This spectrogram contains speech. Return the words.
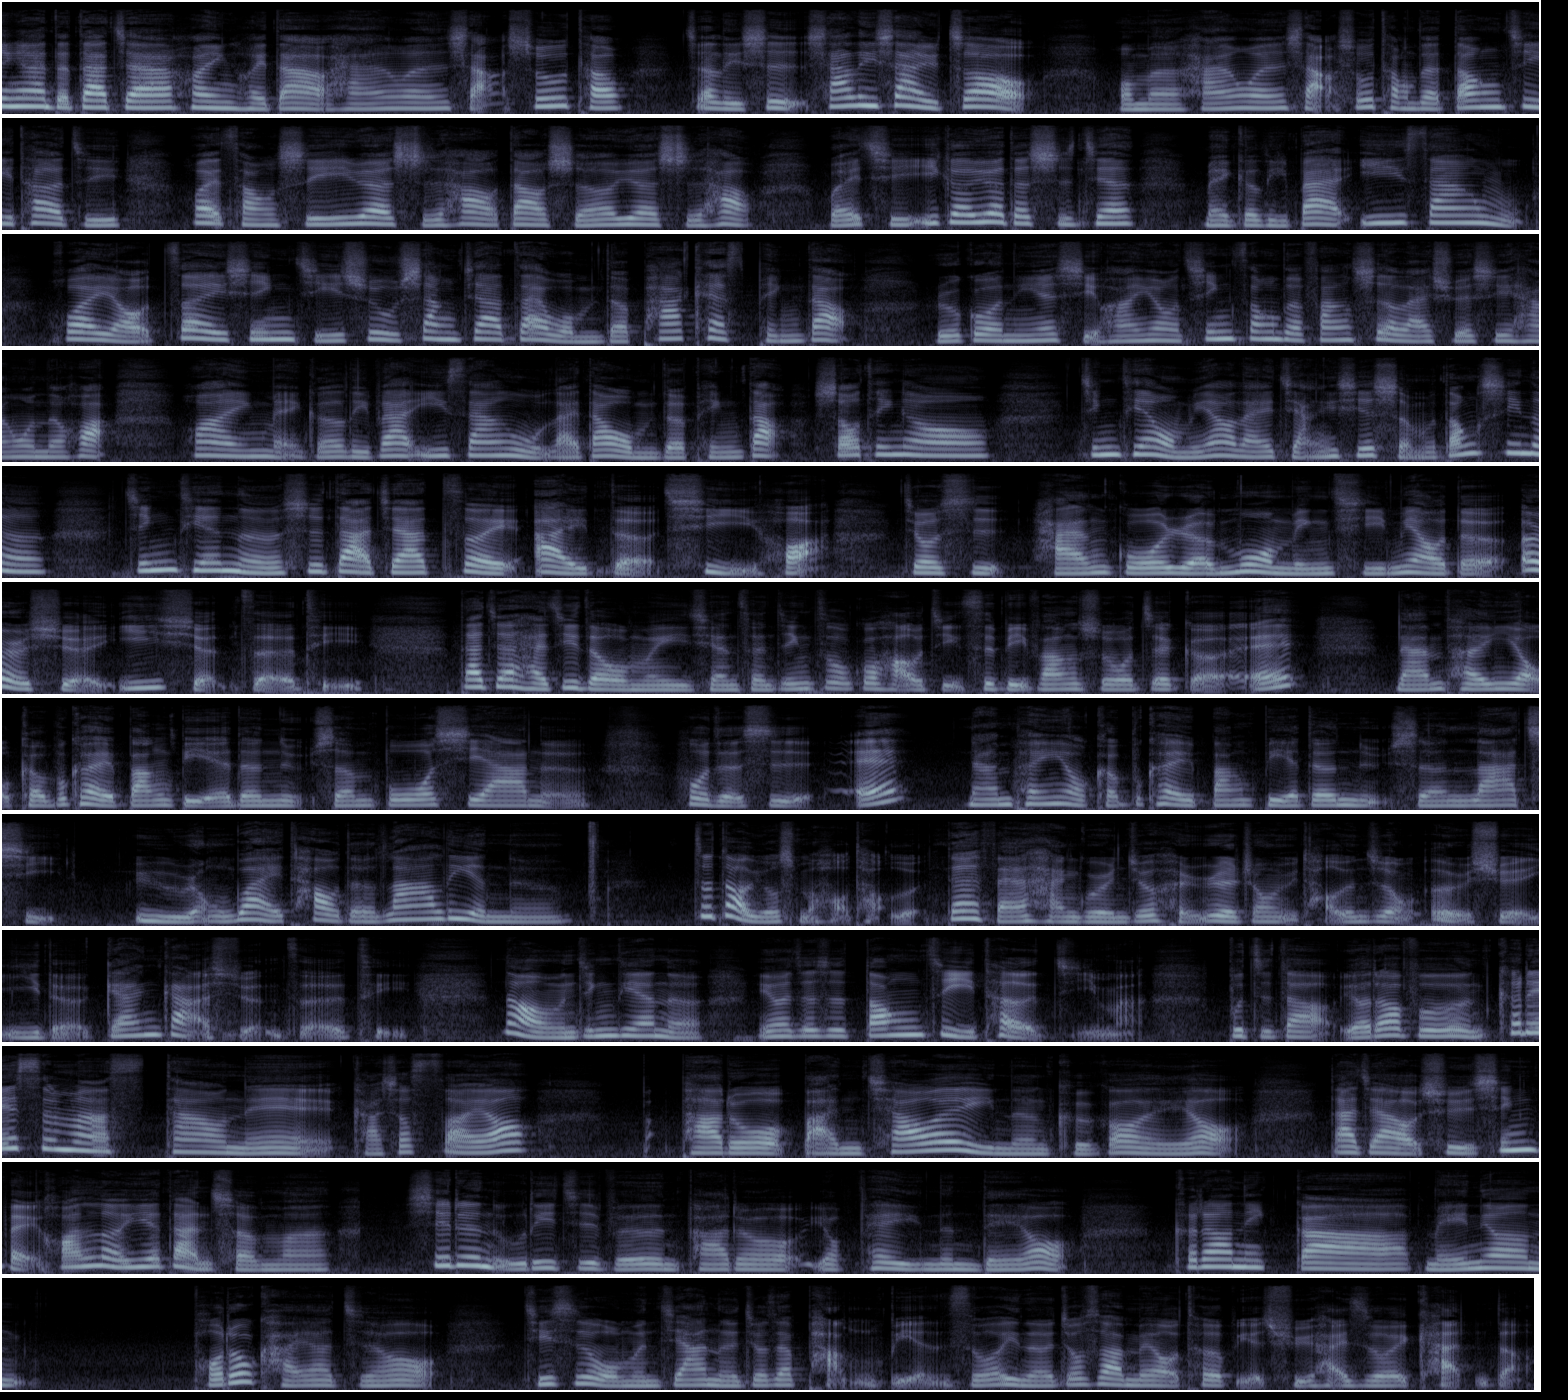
亲爱的大家，欢迎回到韩文小书童，这里是莎莉夏宇宙。我们韩文小书童的冬季特辑会从十一月十号到十二月十号，为期一个月的时间，每个礼拜一、三、五会有最新集数上架在我们的 Podcast 频道。如果你也喜欢用轻松的方式来学习韩文的话，欢迎每个礼拜一、三、五来到我们的频道收听哦。今天我们要来讲一些什么东西呢？今天呢是大家最爱的企划，就是韩国人莫名其妙的二选一选择题。大家还记得我们以前曾经做过好几次，比方说这个，诶，男朋友可不可以帮别的女生剥虾呢？或者是，诶，男朋友可不可以帮别的女生拉起羽绒外套的拉链呢？这到底有什么好讨论？但是反正韩国人就很热衷于讨论这种二选一的尴尬选择题。那我们今天呢，因为这是冬季特辑嘛，不知道여러분크리스마스타운에가셨어요바로반차회있는그거예요。大家有去新北欢乐耶诞城吗？실은우리집은바로옆에있는데요그러니까매년보러가야죠。 其实我们家呢就在旁边，所以呢就算没有特别去，还是会看到。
